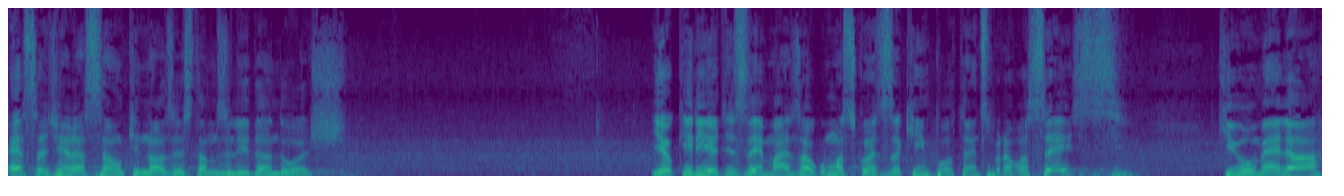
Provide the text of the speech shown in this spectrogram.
Essa geração que nós estamos lidando hoje. E eu queria dizer mais algumas coisas aqui importantes para vocês. Que o melhor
